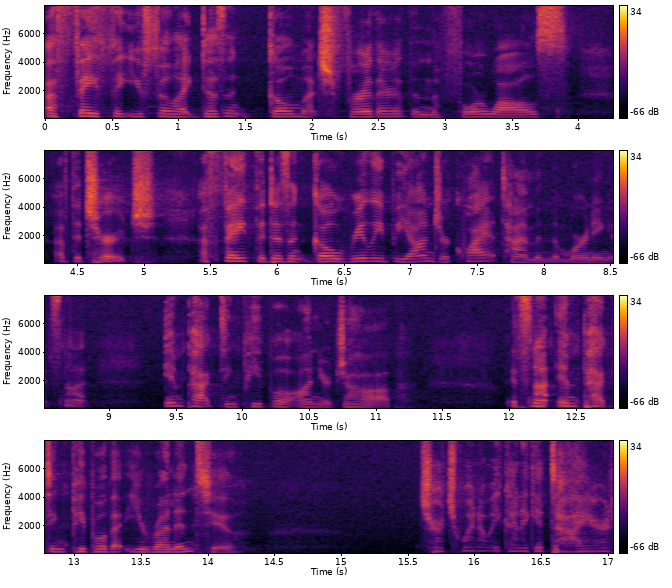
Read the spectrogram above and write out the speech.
A faith that you feel like doesn't go much further than the four walls of the church, a faith that doesn't go really beyond your quiet time in the morning. It's not impacting people on your job, it's not impacting people that you run into. Church, when are we going to get tired?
